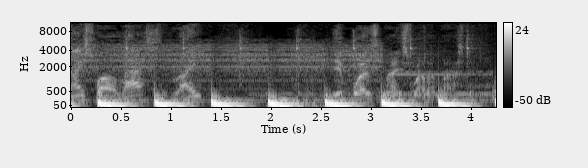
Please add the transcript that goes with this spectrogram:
nice while it lasted, right? It was nice while it lasted.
